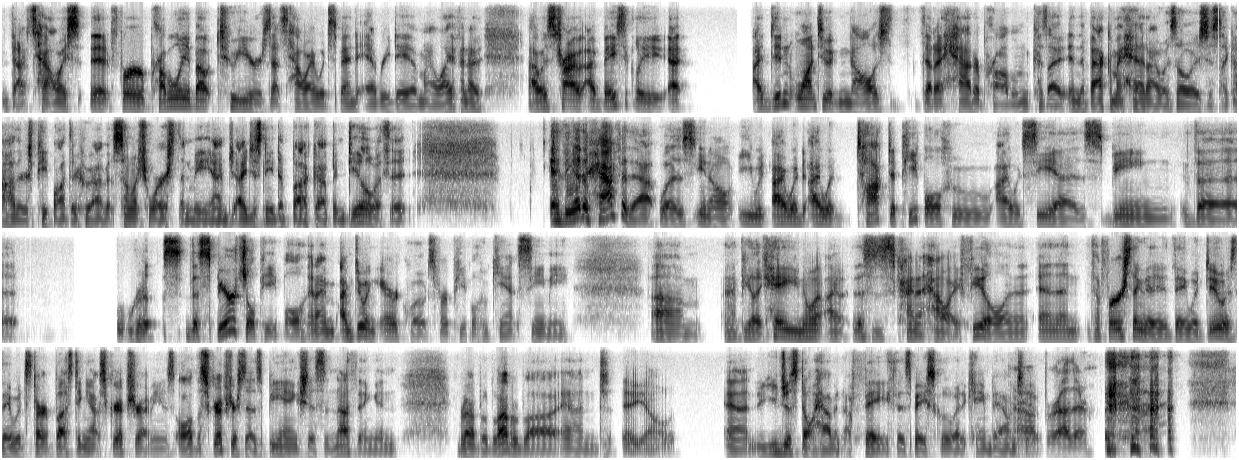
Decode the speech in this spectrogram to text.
that's how I eh, for probably about two years. That's how I would spend every day of my life. And I, I was trying. I basically, I, I didn't want to acknowledge that I had a problem because I, in the back of my head, I was always just like, oh, there's people out there who have it so much worse than me. I'm, I just need to buck up and deal with it. And the other half of that was, you know, you would, I would, I would talk to people who I would see as being the re- the spiritual people, and I'm I'm doing air quotes for people who can't see me. Um, and I'd be like, hey, you know what? I, this is kind of how I feel. And and then the first thing they they would do is they would start busting out scripture. I mean, it's all the scripture says, be anxious and nothing, and blah blah blah blah blah. And uh, you know, and you just don't have enough faith. Is basically what it came down to Oh, brother.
